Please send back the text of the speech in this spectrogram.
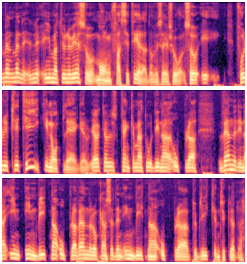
men, men, men i och med att du nu är så mångfacetterad, om vi säger så, så i, får du kritik i något läger? Jag kan tänka mig att dina operavänner, dina in, inbitna operavänner och kanske den inbitna operapubliken tycker att "Åh,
